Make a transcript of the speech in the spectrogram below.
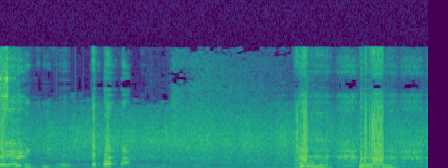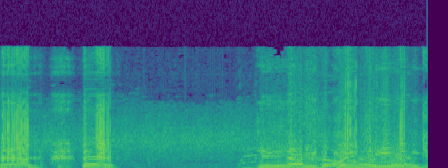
Yeah, I think he's hit. David, where's?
